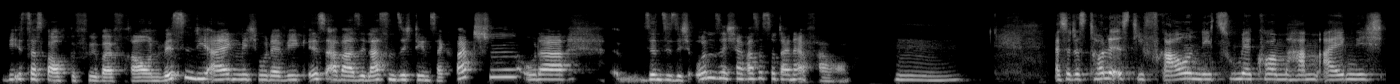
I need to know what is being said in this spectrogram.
wie ist das Bauchgefühl bei Frauen? Wissen die eigentlich, wo der Weg ist, aber sie lassen sich den zerquatschen oder ähm, sind sie sich unsicher? Was ist so deine Erfahrung? Hm. Also das Tolle ist, die Frauen, die zu mir kommen, haben eigentlich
